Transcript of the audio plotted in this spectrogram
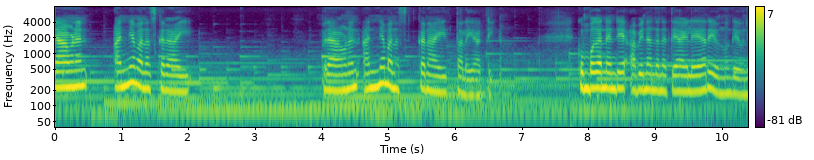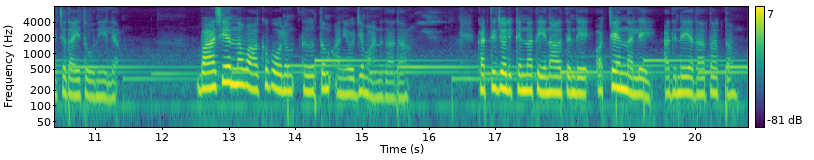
രാവണൻ അന്യമനസ്കനായി രാവണൻ അന്യമനസ്കനായി തലയാട്ടി. കുംഭകർണന്റെ അഭിനന്ദനത്തെ അയാളേറെയൊന്നും ഗൗനിച്ചതായി തോന്നിയില്ല. ഭാഷ എന്ന വാക്കുപോലും തീർത്തും അനുയോജ്യമാണ് ദാദാ. കത്തിജ്വലിക്കുന്ന തീനാളത്തിന്റെ ഒച്ചയെന്നല്ലേ അതിന്റെ യഥാർത്ഥാർത്ഥം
